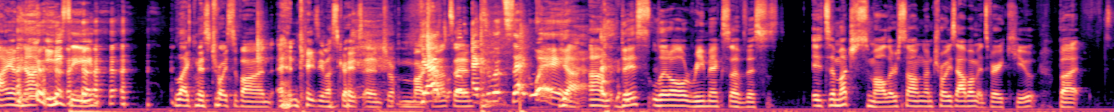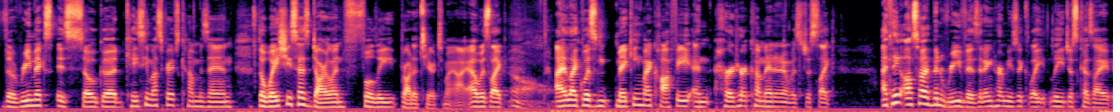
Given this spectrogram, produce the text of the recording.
I am not easy like Miss Troye Sivan and Kacey Musgraves and Tr- Mark yes, Ronson. excellent segue. Yeah, um, this little remix of this, it's a much smaller song on Troye's album. It's very cute, but the remix is so good. Kacey Musgraves comes in. The way she says "darling" fully brought a tear to my eye. I was like, Aw. I like was making my coffee and heard her come in, and I was just like, I think also I've been revisiting her music lately just because I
